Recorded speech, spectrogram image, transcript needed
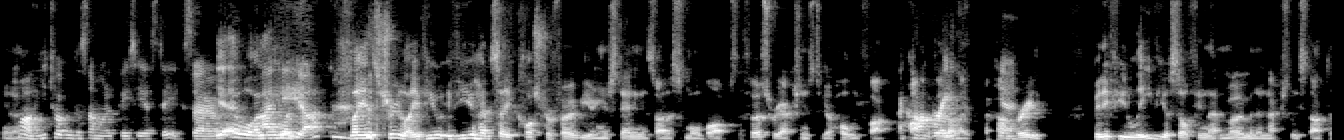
You know. Well, you're talking to someone with PTSD, so yeah, well, I I hear like, like it's true. Like if you if you had say claustrophobia and you're standing inside a small box, the first reaction is to go, "Holy fuck, I can't breathe." I can't Yeah. breathe." But if you leave yourself in that moment and actually start to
